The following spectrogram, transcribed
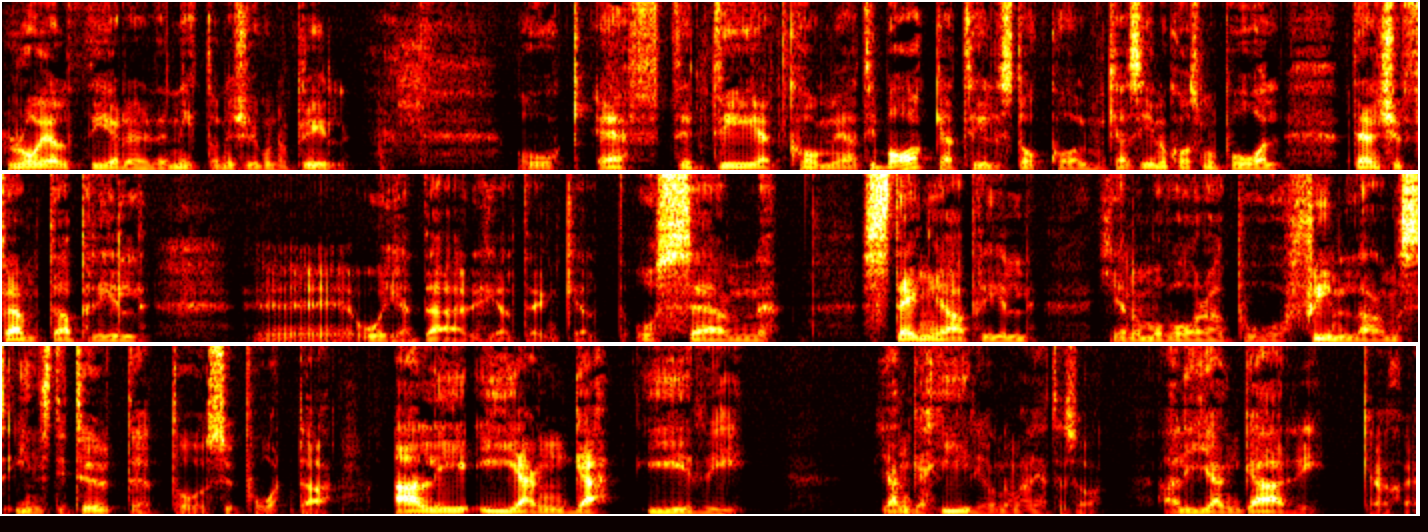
Royal Theatre den 19 och 20 april. Och efter det kommer jag tillbaka till Stockholm, Casino Cosmopol, den 25 april. Eh, och är där helt enkelt. Och sen stänger jag april genom att vara på Finlandsinstitutet och supporta Ali Iangahiri Jangahiri om man heter så. Ali Jangari kanske.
